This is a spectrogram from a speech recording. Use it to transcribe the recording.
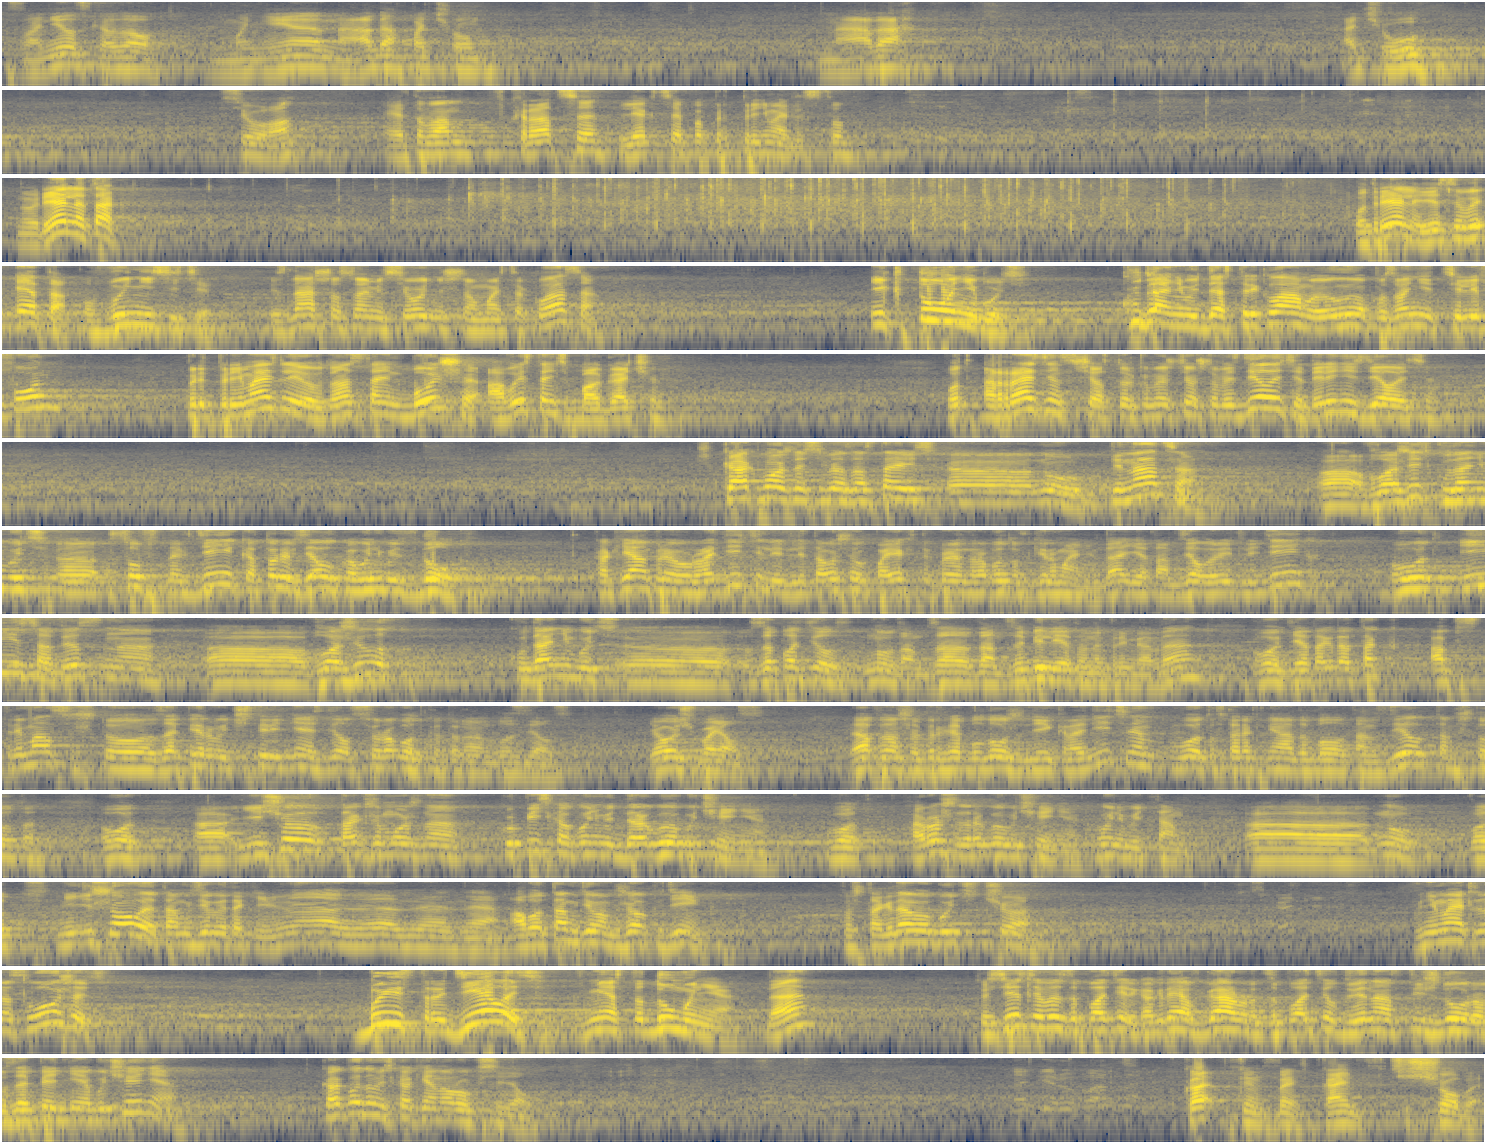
Позвонил и сказал, мне надо, почем? Надо. Хочу. Все. Это вам вкратце лекция по предпринимательству. Ну, реально так. Вот реально, если вы это вынесете из нашего с вами сегодняшнего мастер-класса, и кто-нибудь куда-нибудь даст рекламу, и у него позвонит телефон, предпринимателей у нас станет больше, а вы станете богаче. Вот разница сейчас только между тем, что вы сделаете, да или не сделаете. Как можно себя заставить, э, ну, пинаться, э, вложить куда-нибудь э, собственных денег, которые взял у кого-нибудь в долг? Как я, например, у родителей для того, чтобы поехать, например, на работу в Германию, да, я там взял у родителей денег, вот, и, соответственно, э, вложил их куда-нибудь э, заплатил, ну, там за, там, за билеты, например, да, вот, я тогда так обстремался, что за первые 4 дня сделал всю работу, которую надо было сделать. Я очень боялся. Да, потому что, во-первых, я был должен денег родителям, вот, во-вторых, мне надо было там сделать там что-то, вот. А, еще также можно купить какое-нибудь дорогое обучение, вот, хорошее дорогое обучение, какое-нибудь там, э, ну, вот, не дешевое, там, где вы такие, а вот там, где вам жалко денег, потому что тогда вы будете что? Внимательно слушать, быстро делать вместо думания, да? То есть если вы заплатили, когда я в Гарвард заплатил 12 тысяч долларов за 5 дней обучения, как вы думаете, как я на урок сидел? Еще бы.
